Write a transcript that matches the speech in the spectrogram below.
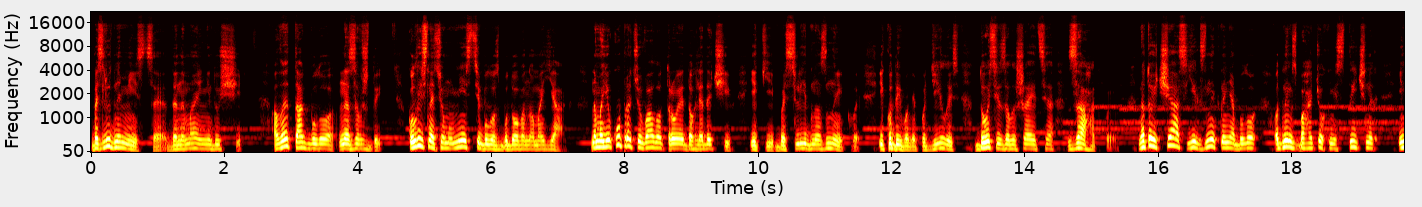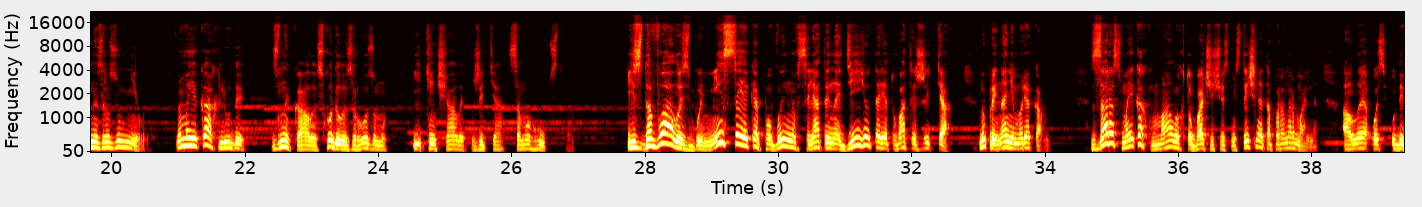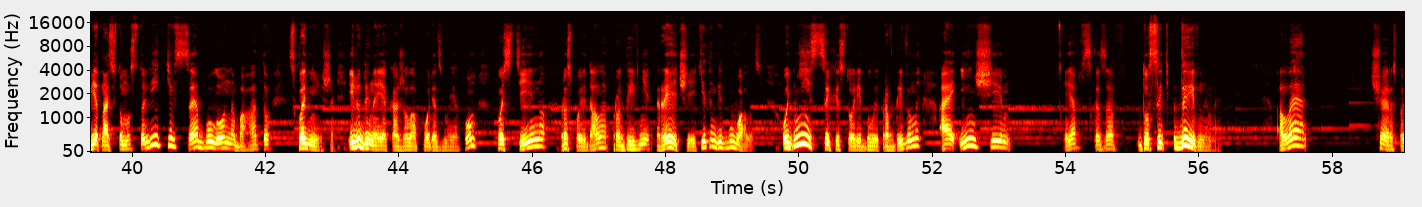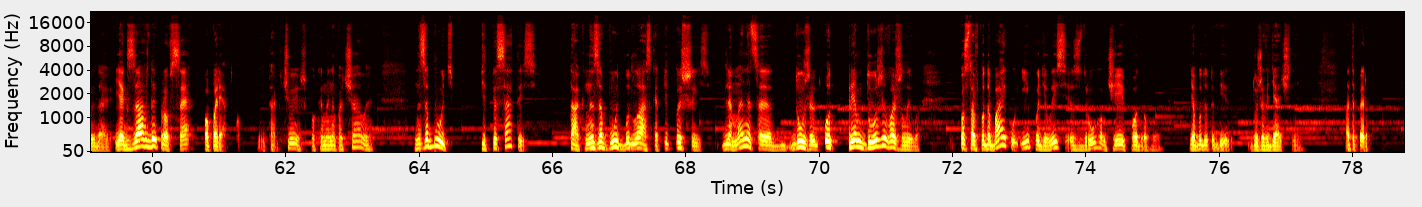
Безлюдне місце, де немає ні душі. Але так було не завжди. Колись на цьому місці було збудовано маяк. На маяку працювало троє доглядачів, які безслідно зникли, і куди вони поділись, досі залишається загадкою. На той час їх зникнення було одним з багатьох містичних і незрозумілих. На маяках люди зникали, сходили з розуму і кінчали життя самогубством. І здавалось би, місце, яке повинно вселяти надію та рятувати життя, ну принаймні морякам. Зараз в маяках мало хто бачить щось містичне та паранормальне, але ось у 19 столітті все було набагато складніше. І людина, яка жила поряд з маяком, постійно розповідала про дивні речі, які там відбувались. Одні з цих історій були правдивими, а інші, я б сказав, досить дивними. Але що я розповідаю? Як завжди, про все по порядку. І так, чуєш, поки ми не почали, не забудь підписатись. Так, не забудь, будь ласка, підпишись. Для мене це дуже, от прям дуже важливо. Постав вподобайку і поділись з другом чи подругою. Я буду тобі дуже вдячний. А тепер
